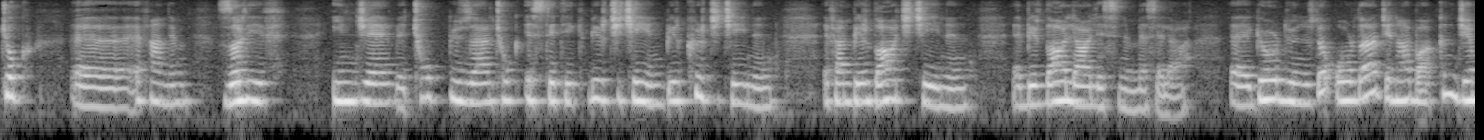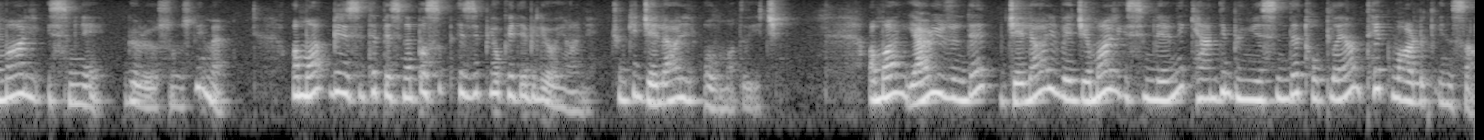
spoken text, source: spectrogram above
çok e, efendim zarif, ince ve çok güzel, çok estetik bir çiçeğin, bir kır çiçeğinin, efendim bir dağ çiçeğinin, e, bir dağ lalesinin mesela e, gördüğünüzde orada Cenab-ı Hakk'ın Cemal ismini görüyorsunuz değil mi? Ama birisi tepesine basıp ezip yok edebiliyor yani. Çünkü celal olmadığı için. Ama yeryüzünde celal ve cemal isimlerini kendi bünyesinde toplayan tek varlık insan.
